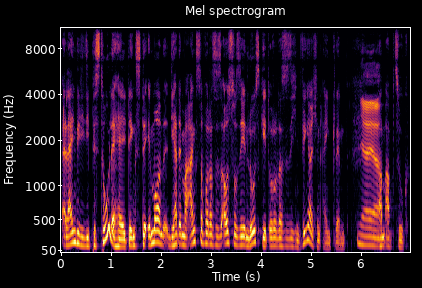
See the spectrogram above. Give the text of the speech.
Allein wie die die Pistole hält, denkst du immer, die hat immer Angst davor, dass es aus Versehen losgeht oder dass sie sich ein Fingerchen einklemmt ja, ja. am Abzug.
